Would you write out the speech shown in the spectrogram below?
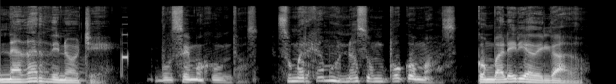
Nadar de noche. Bucemos juntos. Sumerjámonos un poco más. Con Valeria Delgado.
